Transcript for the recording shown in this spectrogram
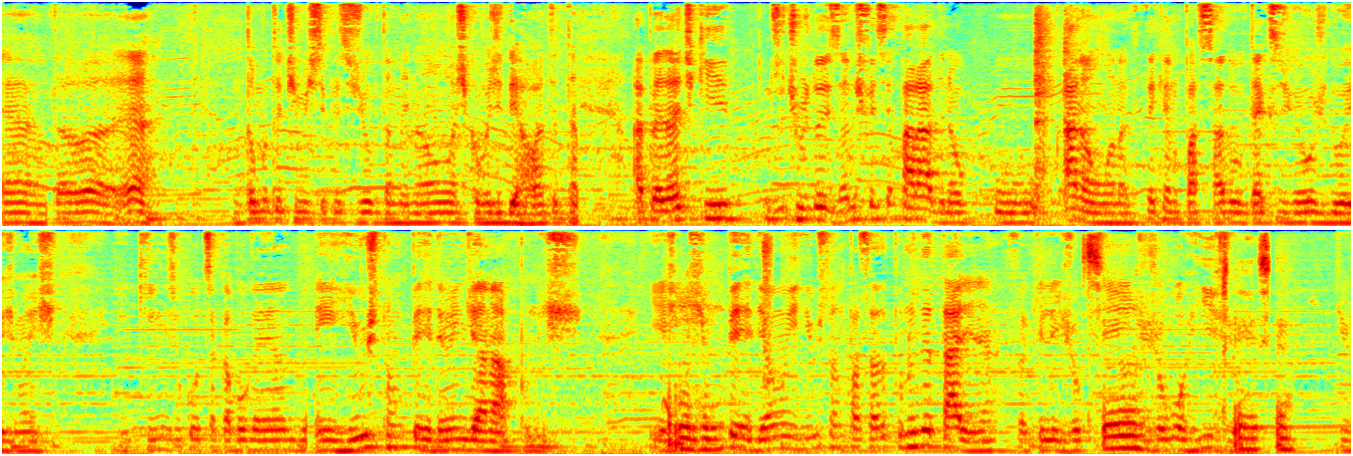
É, eu tava. É. Não tô muito otimista pra esse jogo também, não. Acho que eu vou de derrota também. Apesar de que nos últimos dois anos foi separado, né? O, o- ah, não, até que ano passado o Texas ganhou os dois, mas em 15 o Colts acabou ganhando em Houston, perdeu em Indianápolis. E a gente Uhum. perdeu em Houston ano passado por um detalhe, né? Foi aquele jogo, um jogo horrível Sim, sim. que o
